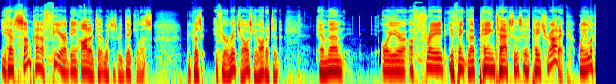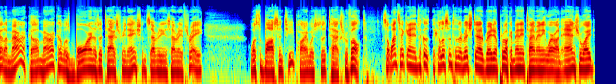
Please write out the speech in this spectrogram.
You have some kind of fear of being audited, which is ridiculous because if you're rich, you always get audited. And then, or you're afraid, you think that paying taxes is patriotic. When you look at America, America was born as a tax free nation, 1773 was the Boston Tea Party, which is a tax revolt. So once again, you can listen to the Rich Dad radio program anytime, anywhere on Android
